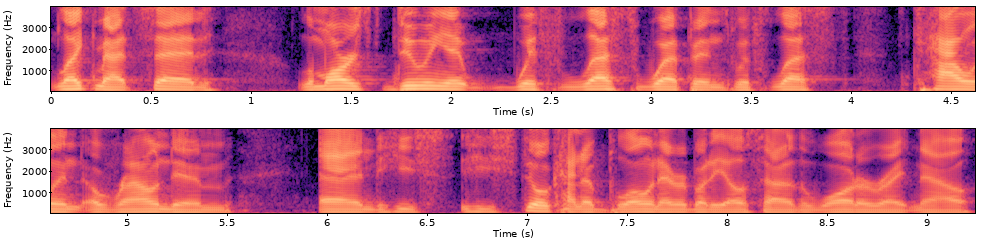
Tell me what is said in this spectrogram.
like Matt said, Lamar's doing it with less weapons, with less talent around him, and he's he's still kind of blowing everybody else out of the water right now.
